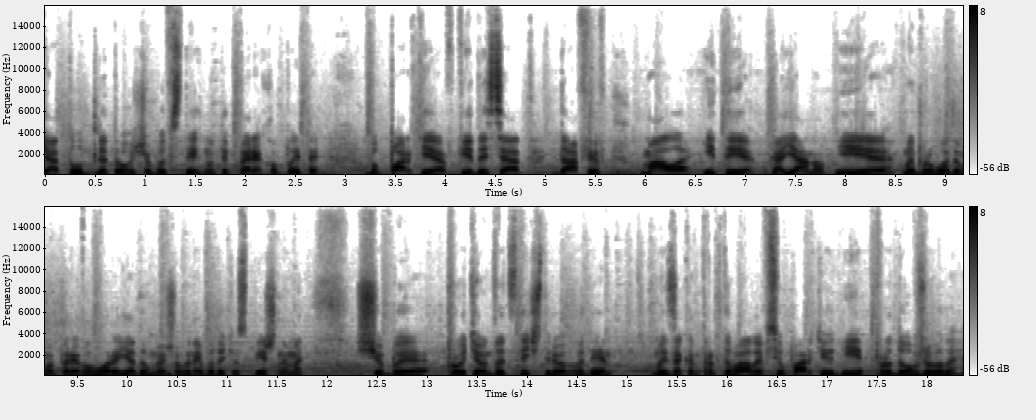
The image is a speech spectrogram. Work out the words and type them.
я тут для того, щоб встигнути перехопити, бо партія в 50 дафів мала йти в Гаяну. І ми проводимо переговори. Я думаю, що вони будуть успішними, щоб протягом 24 годин ми законтрактували всю партію і продовжували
